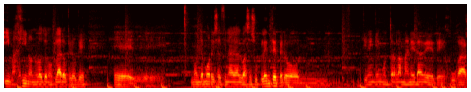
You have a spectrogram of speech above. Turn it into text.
Imagino, no lo tengo claro, creo que eh, Monte Morris al final era el base suplente, pero tienen que encontrar la manera de, jugar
